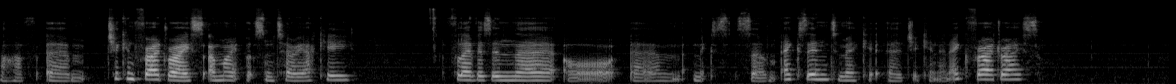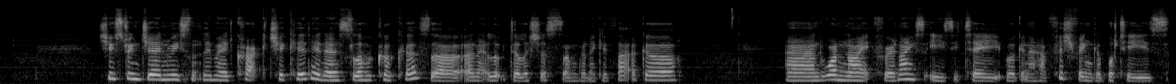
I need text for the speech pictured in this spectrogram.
I'll have um, chicken fried rice, I might put some teriyaki flavours in there or um, mix some eggs in to make it a chicken and egg fried rice. Shoestring Jane recently made crack chicken in a slow cooker so and it looked delicious so I'm going to give that a go. And one night for a nice easy tea we're going to have fish finger butties.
